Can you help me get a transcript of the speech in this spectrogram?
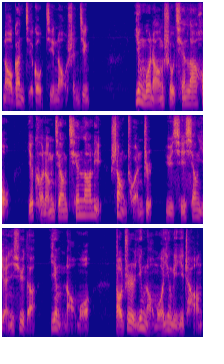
脑干结构及脑神经。硬膜囊受牵拉后，也可能将牵拉力上传至与其相延续的硬脑膜。导致硬脑膜应力异常，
